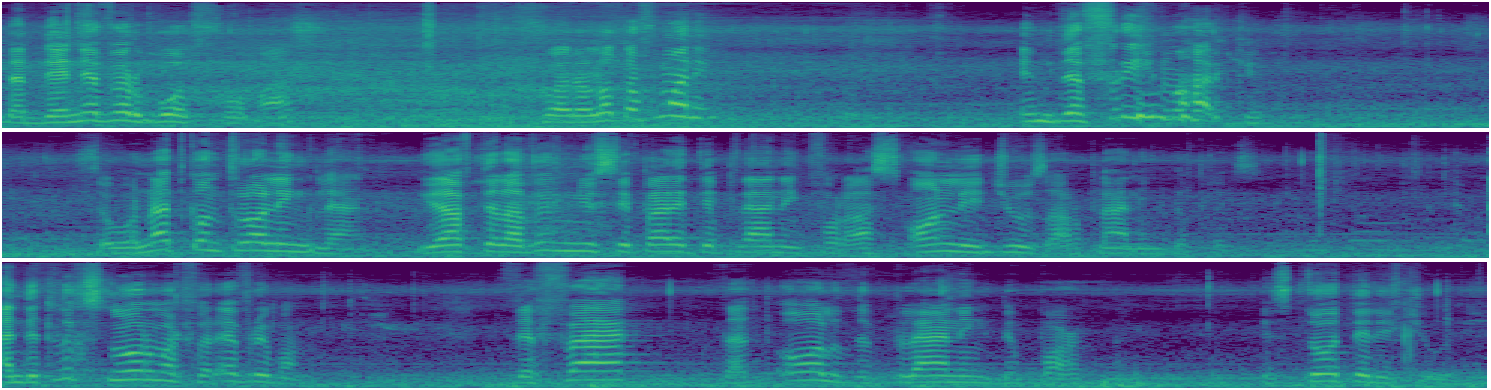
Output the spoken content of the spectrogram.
that they never bought from us for a lot of money in the free market. So we're not controlling land. You have Tel Aviv municipality planning for us. Only Jews are planning the place. And it looks normal for everyone. The fact that all of the planning department is totally Jewish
